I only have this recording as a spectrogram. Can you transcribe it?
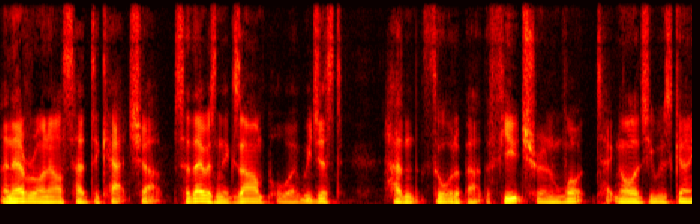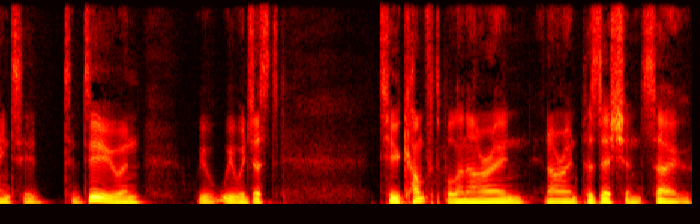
And everyone else had to catch up. So there was an example where we just hadn't thought about the future and what technology was going to to do, and we we were just too comfortable in our own in our own position. So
